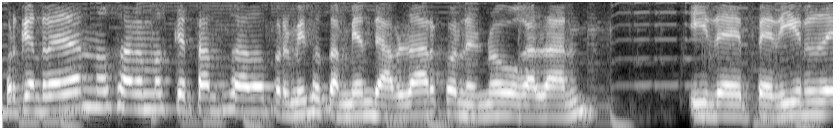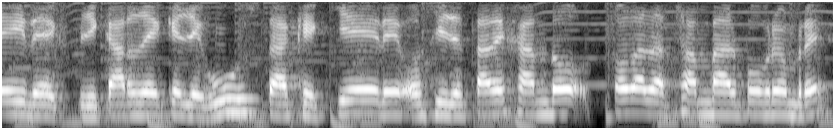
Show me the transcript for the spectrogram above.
porque en realidad no sabemos qué tanto se ha dado permiso también de hablar con el nuevo galán y de pedirle y de explicarle qué le gusta, qué quiere, o si le está dejando toda la chamba al pobre hombre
